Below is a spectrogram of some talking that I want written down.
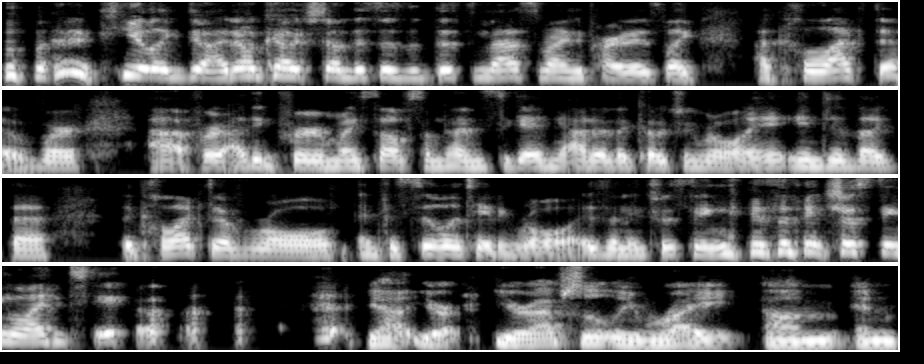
Like you're like, do I don't coach them. This is this mastermind part is like a collective. Where uh, for I think for myself sometimes to getting out of the coaching role into like the the collective role and facilitating role is an interesting is an interesting one too. yeah, you're you're absolutely right. Um, and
